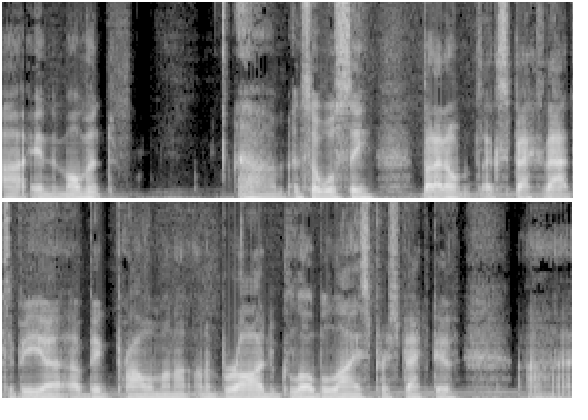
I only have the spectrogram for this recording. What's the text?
uh, in the moment. Um, and so we'll see, but I don't expect that to be a, a big problem on a, on a broad globalized perspective. Uh,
